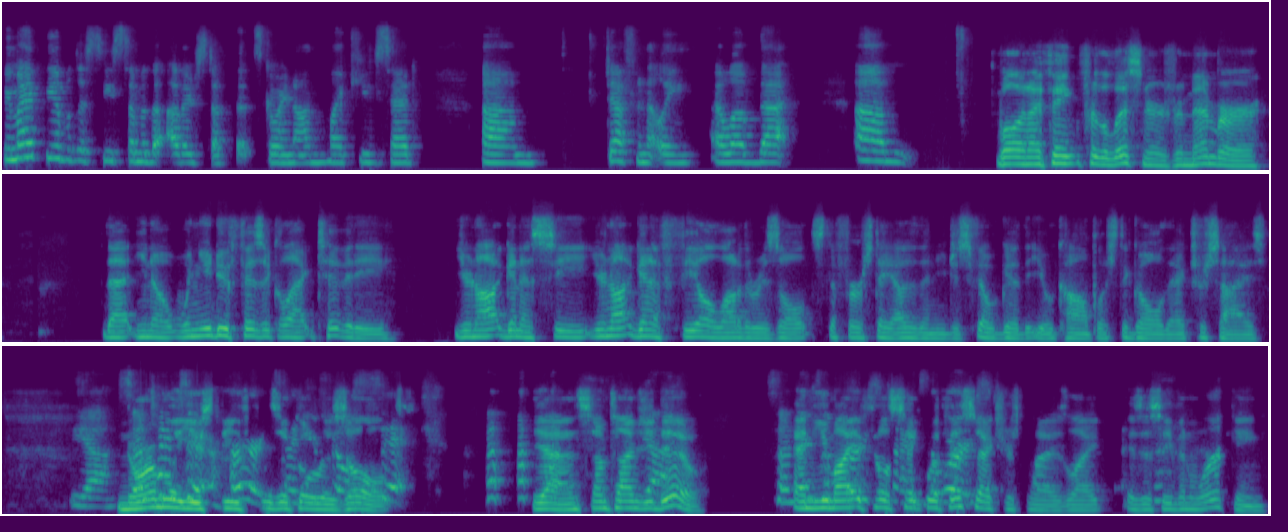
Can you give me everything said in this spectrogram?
we might be able to see some of the other stuff that's going on, like you said. Um, definitely. I love that. Um, Well, and I think for the listeners, remember that, you know, when you do physical activity, you're not going to see, you're not going to feel a lot of the results the first day, other than you just feel good that you accomplished the goal of the exercise. yeah. Normally you see physical results. Yeah. And sometimes Yeah. you do. Sometimes and you might feel sick with this exercise like is this even working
